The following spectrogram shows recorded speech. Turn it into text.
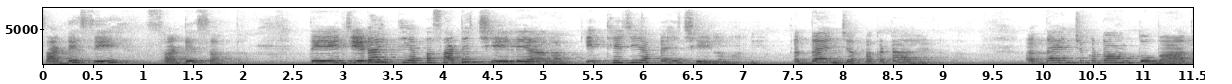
ਸਾਢੇ 6 7.5 ਤੇ ਜਿਹੜਾ ਇੱਥੇ ਆਪਾਂ 6.5 ਲਿਆਗਾ, ਇੱਥੇ ਜੀ ਆਪਾਂ ਇਹ 6 ਲਵਾਂਗੇ। ਅੱਧਾ ਇੰਚ ਆਪਾਂ ਘਟਾ ਲੈਣਾ ਗਾ ਅੱਧਾ ਇੰਚ ਘਟਾਉਣ ਤੋਂ ਬਾਅਦ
